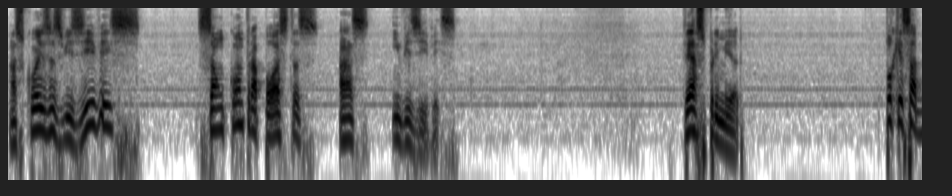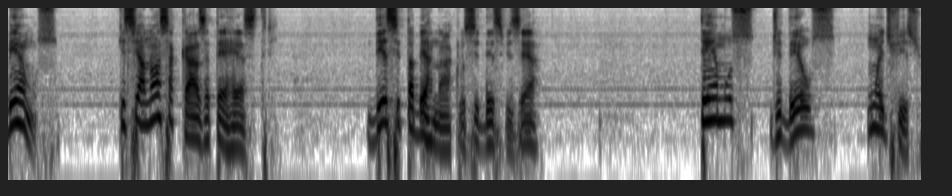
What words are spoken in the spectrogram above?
As coisas visíveis são contrapostas às invisíveis. Verso 1. Porque sabemos que se a nossa casa terrestre desse tabernáculo se desfizer, temos de Deus um edifício.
